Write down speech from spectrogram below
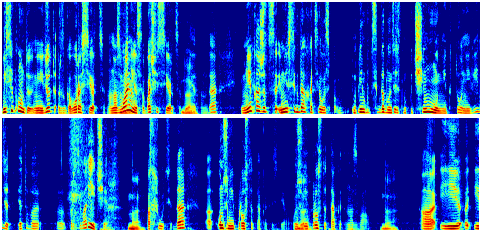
Ни секунды не идет разговор о сердце. Но название «Собачье сердце» Да. при этом, да? И мне кажется, и мне всегда хотелось, мне всегда было интересно, почему никто не видит этого э, противоречия, Да, по сути, да? А, Он же не просто так это сделал, он же Да. не просто так это назвал. да, А, И, и,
